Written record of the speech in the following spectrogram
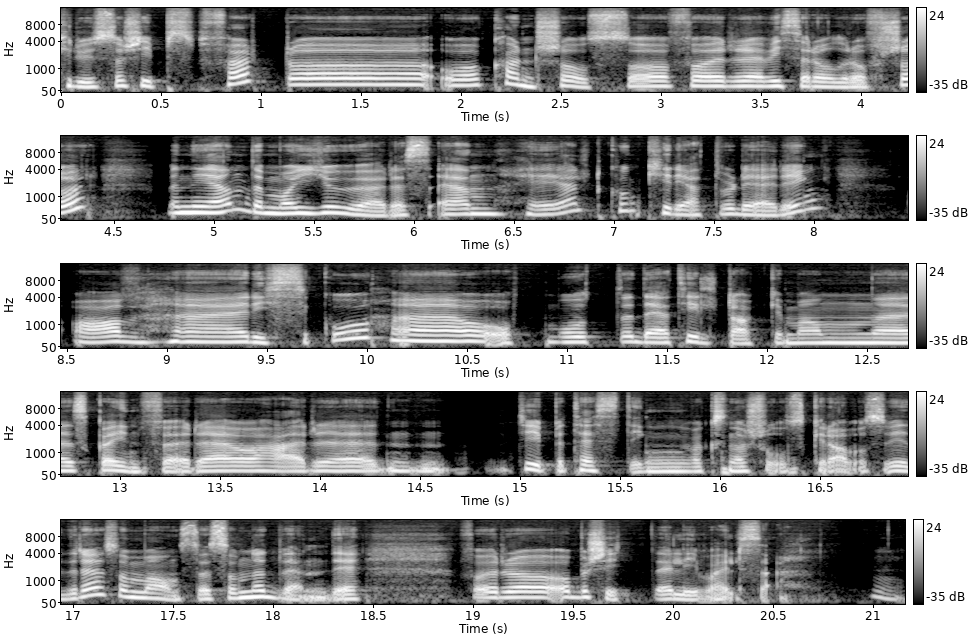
cruise og skipsfart, og, og kanskje også for visse roller offshore. Men igjen, det må gjøres en helt konkret vurdering av eh, risiko eh, og opp mot det tiltaket man eh, skal innføre. og her type testing, vaksinasjonskrav osv. som må anses som nødvendig for å, beskytte liv og helse. Mm.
